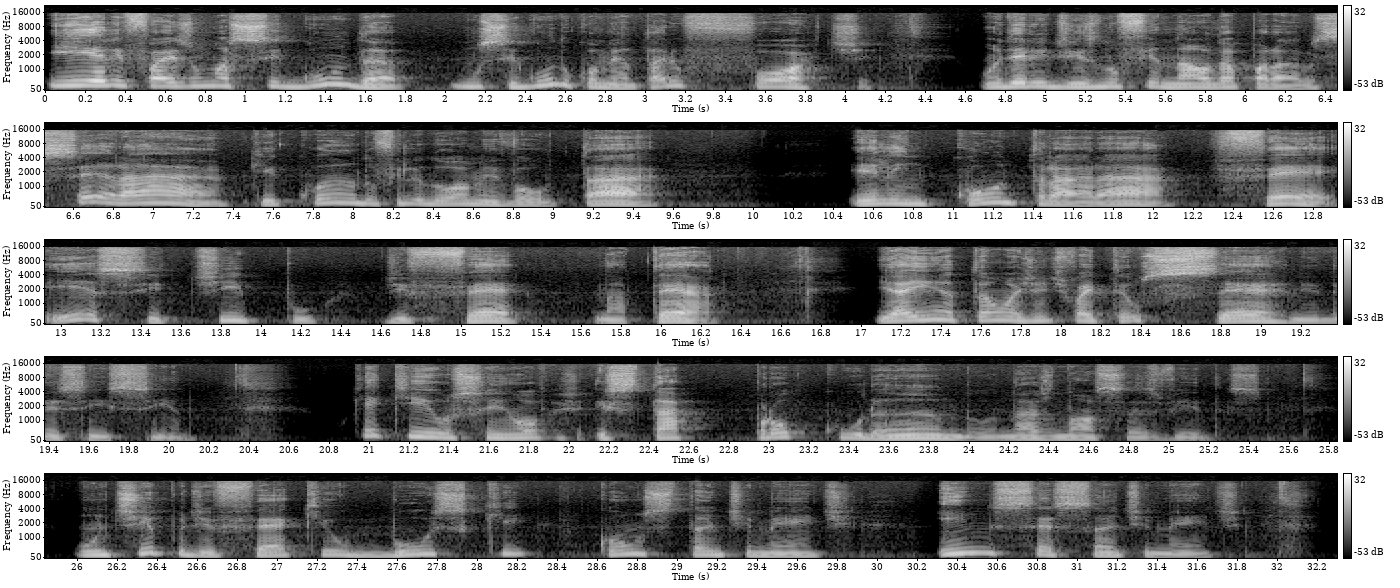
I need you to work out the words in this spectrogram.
E ele faz uma segunda um segundo comentário forte, onde ele diz no final da parábola: será que quando o filho do homem voltar, ele encontrará fé, esse tipo de fé na terra? E aí então a gente vai ter o cerne desse ensino. O que, que o Senhor está procurando nas nossas vidas? Um tipo de fé que o busque constantemente, incessantemente,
